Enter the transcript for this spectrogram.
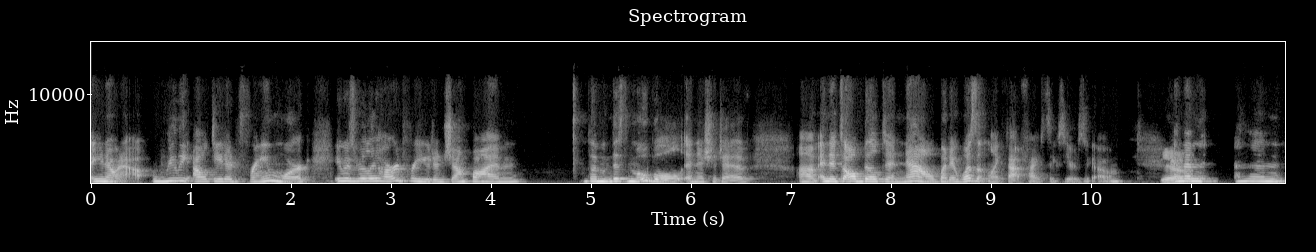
you know, a really outdated framework, it was really hard for you to jump on the this mobile initiative. Um, and it's all built in now, but it wasn't like that five, six years ago. Yeah. And then, and then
